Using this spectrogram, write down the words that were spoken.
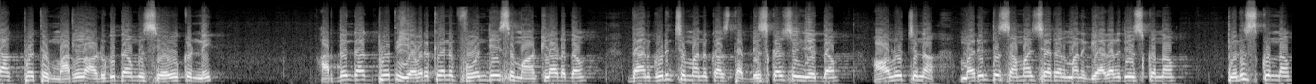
కాకపోతే మరలా అడుగుదాము సేవకుడిని అర్థం కాకపోతే ఎవరికైనా ఫోన్ చేసి మాట్లాడదాం దాని గురించి మనం కాస్త డిస్కషన్ చేద్దాం ఆలోచన మరింత సమాచారాన్ని మనం గ్యాదర్ చేసుకుందాం తెలుసుకుందాం.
